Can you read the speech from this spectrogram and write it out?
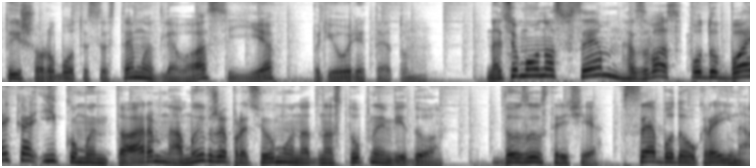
тиша роботи системи для вас є пріоритетом. На цьому у нас все. З вас вподобайка і коментар. А ми вже працюємо над наступним відео. До зустрічі! Все буде Україна!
